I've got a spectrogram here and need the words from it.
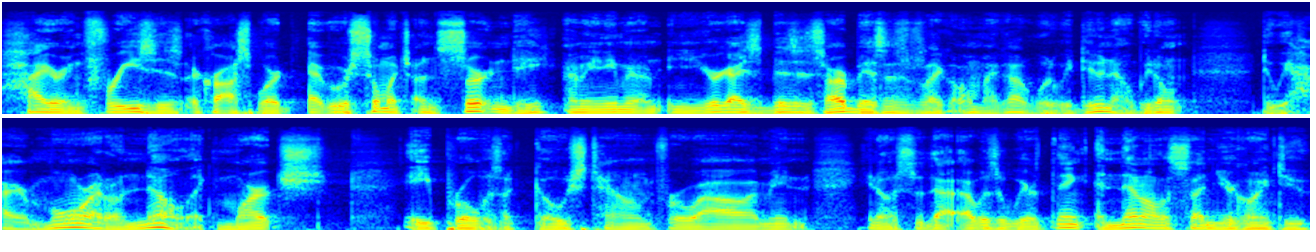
hiring freezes across the board. There was so much uncertainty. I mean, even in your guys' business, our business was like, oh my God, what do we do now? We don't, do we hire more? I don't know. Like March, April was a ghost town for a while. I mean, you know, so that, that was a weird thing. And then all of a sudden you're going to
